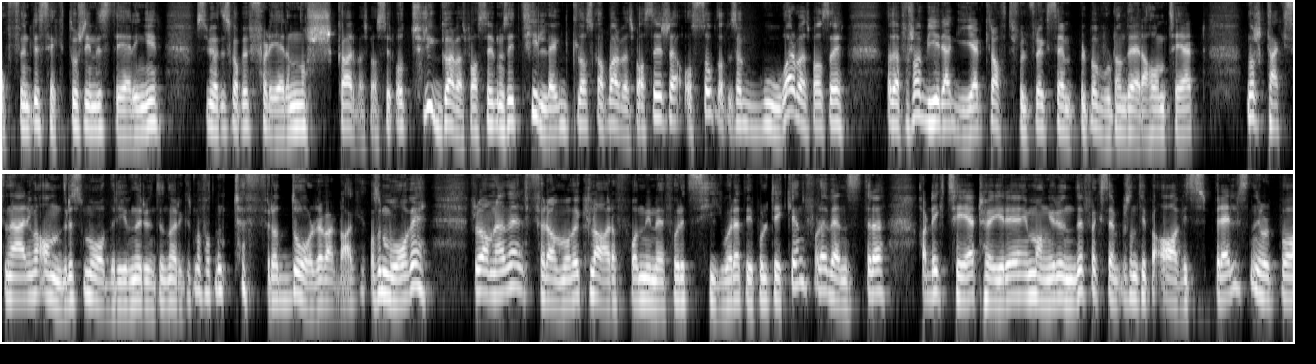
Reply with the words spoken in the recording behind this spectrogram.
offentlig sektors investeringer som gjør at vi skaper flere norske arbeidsplasser og trygge arbeidsplasser. Men i tillegg til å skape arbeidsplasser, så er jeg også opptatt av at vi skal ha gode arbeidsplasser. og Derfor har vi reagert kraftfullt f.eks. på hvordan dere har håndtert norsk taxinæring og andre smådrivende rundt i Norge som har fått en tøffere og dårligere hverdag. Og så må vi framover klare å få en mye mer forutsigbarhet i politikken. For det Venstre har diktert Høyre i mange runder, f.eks. sånn type avgiftssprell som de gjorde på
